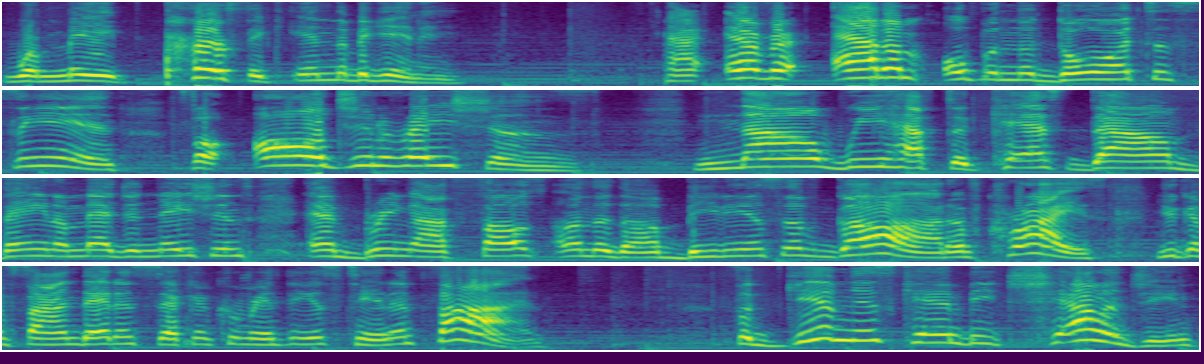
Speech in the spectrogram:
were made perfect in the beginning. However, Adam opened the door to sin for all generations. Now we have to cast down vain imaginations and bring our thoughts under the obedience of God, of Christ. You can find that in 2 Corinthians 10 and 5. Forgiveness can be challenging,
